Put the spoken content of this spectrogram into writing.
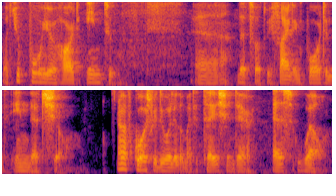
what you pour your heart into. Uh, that's what we find important in that show. And of course we do a little meditation there as well.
